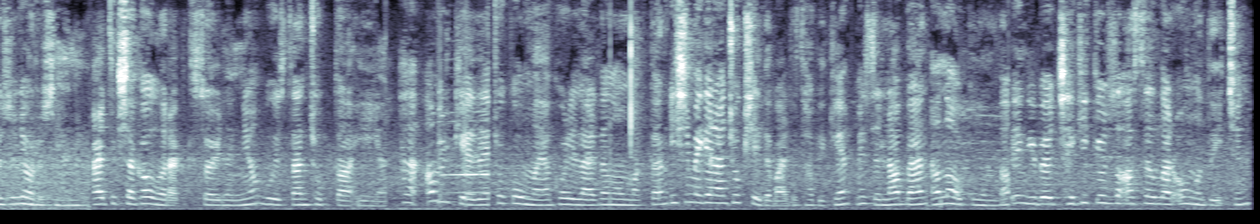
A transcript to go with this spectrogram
Üzülüyoruz yani. Artık şaka olarak söyleniyor. Bu yüzden çok daha iyi yani. Ha, ama Türkiye'de çok olmayan Korelilerden olmaktan işime gelen çok şey de vardı tabii ki. Mesela ben anaokulunda benim gibi böyle çekik gözlü Asyalılar olmadığı için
